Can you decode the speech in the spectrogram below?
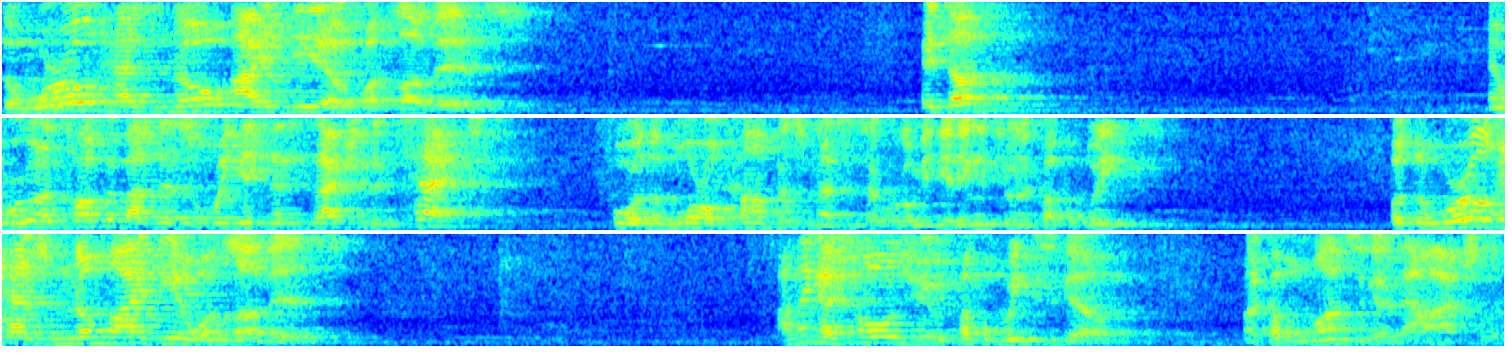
The world has no idea what love is. It doesn't. And we're going to talk about this when we get, this is actually the text for the moral compass message that we're going to be getting into in a couple weeks. But the world has no idea what love is. I think I told you a couple weeks ago, a couple months ago now, actually.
